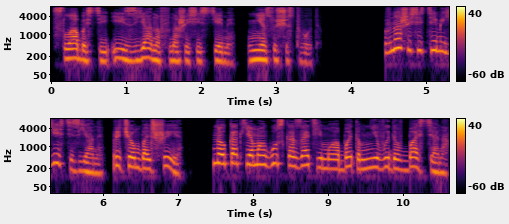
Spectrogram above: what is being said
слабостей и изъянов в нашей системе не существует. В нашей системе есть изъяны, причем большие. Но как я могу сказать ему об этом, не выдав Бастиана?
